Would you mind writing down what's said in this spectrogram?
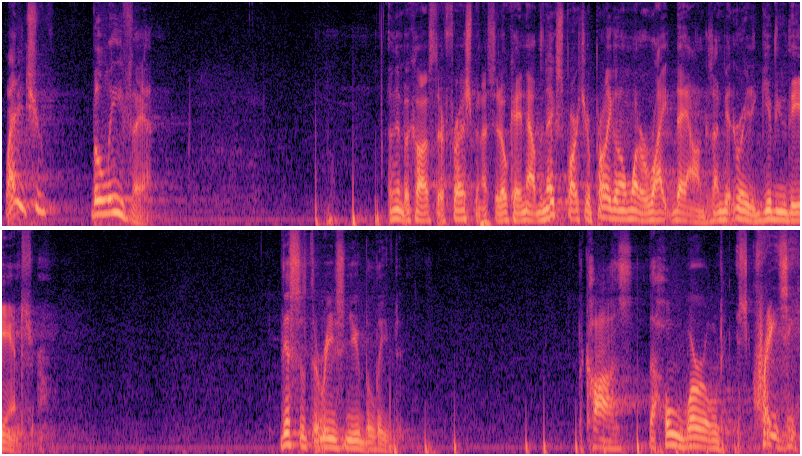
Why did you believe that? And then because they're freshmen, I said, okay, now the next part you're probably going to want to write down because I'm getting ready to give you the answer. This is the reason you believed it. Because the whole world is crazy.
